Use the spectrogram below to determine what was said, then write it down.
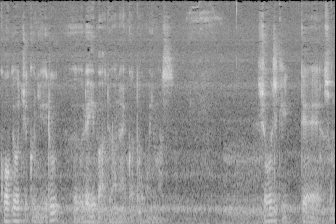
工業地区にいるレイバーではないかと思います。正直言ってその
